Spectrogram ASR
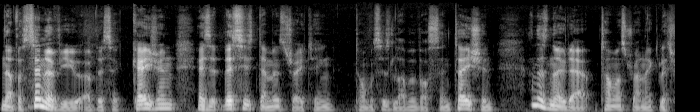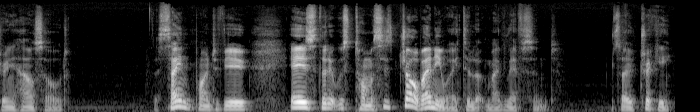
Now, the sinner view of this occasion is that this is demonstrating Thomas's love of ostentation, and there's no doubt Thomas ran a glittering household. The saint point of view is that it was Thomas's job anyway to look magnificent. So tricky.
